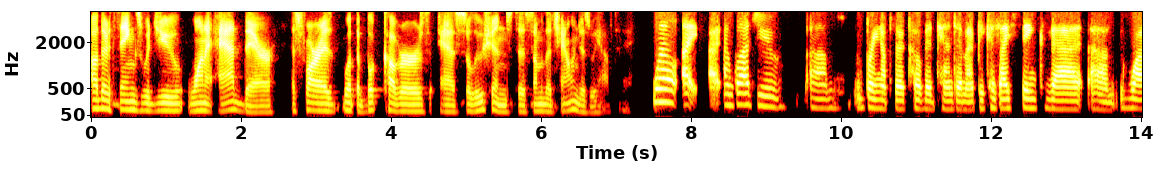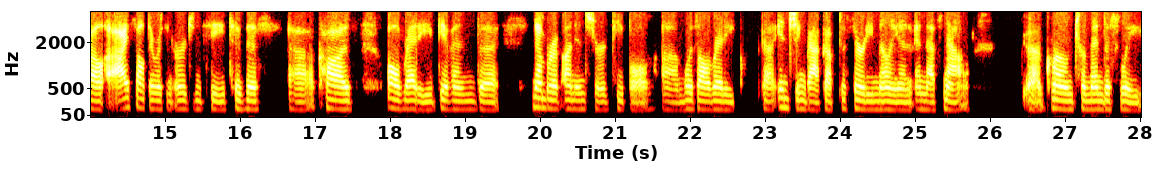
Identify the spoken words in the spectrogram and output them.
other things would you want to add there as far as what the book covers as solutions to some of the challenges we have today? Well, I, I I'm glad you um, bring up the COVID pandemic because I think that um, while I felt there was an urgency to this uh, cause already, given the number of uninsured people um, was already uh, inching back up to 30 million, and that's now uh, grown tremendously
